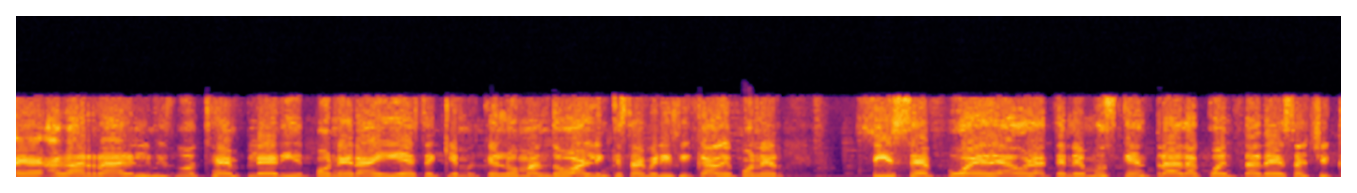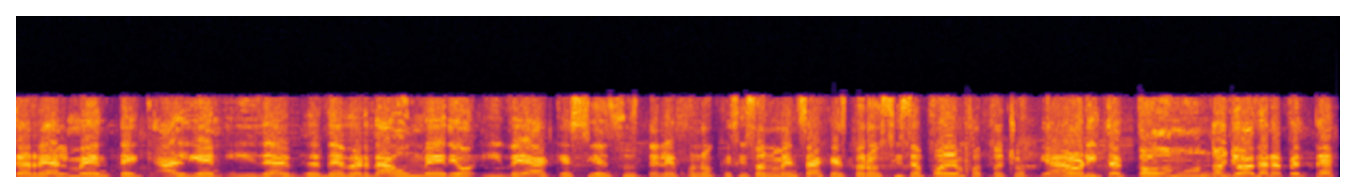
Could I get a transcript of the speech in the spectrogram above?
eh, agarrar el mismo template y poner ahí ese que, que lo mandó alguien que está verificado y poner Sí se puede. Ahora tenemos que entrar a la cuenta de esa chica realmente, alguien y de, verdad un medio y vea que sí en su teléfono que sí son mensajes, pero sí se pueden photoshopear. Ahorita todo mundo, yo de repente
